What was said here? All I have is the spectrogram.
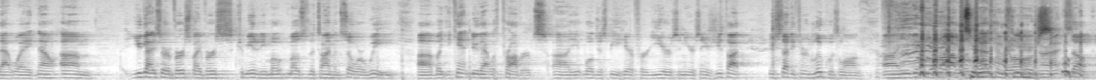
that way. Now, um, you guys are a verse by verse community mo- most of the time, and so are we. Uh, but you can't do that with Proverbs. Uh, we'll just be here for years and years and years. You thought your study through Luke was long. Uh, you get through Proverbs. That's gonna be long. All right. So,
